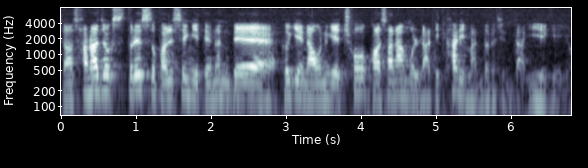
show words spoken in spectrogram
자, 산화적 스트레스 발생이 되는데 거기에 나오는 게 초과산화물 라디칼이 만들어진다 이 얘기예요.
